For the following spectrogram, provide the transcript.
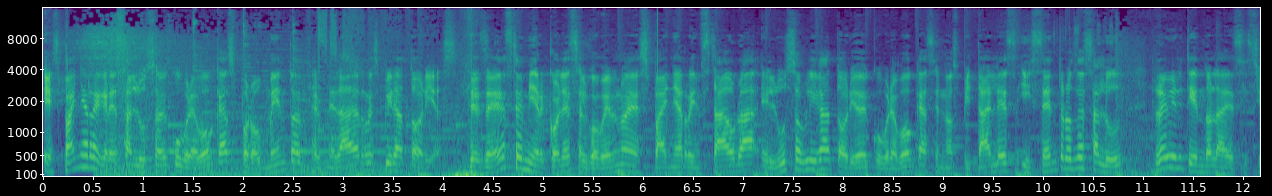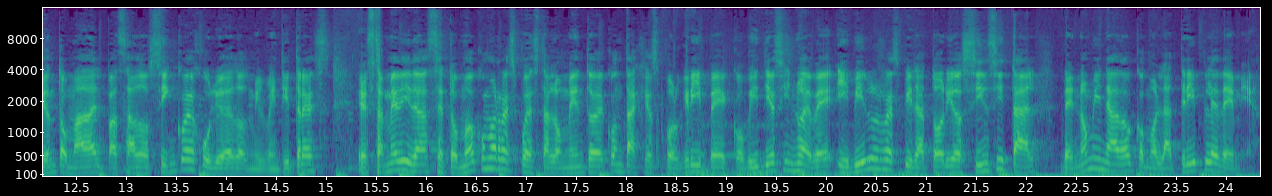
España regresa al uso de cubrebocas por aumento de enfermedades respiratorias. Desde este miércoles, el gobierno de España reinstaura el uso obligatorio de cubrebocas en hospitales y centros de salud, revirtiendo la decisión tomada el pasado 5 de julio de 2023. Esta medida se tomó como respuesta al aumento de contagios por gripe, COVID-19 y virus respiratorio sincital, denominado como la tripledemia.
